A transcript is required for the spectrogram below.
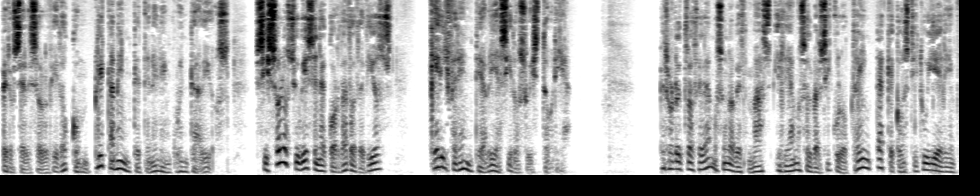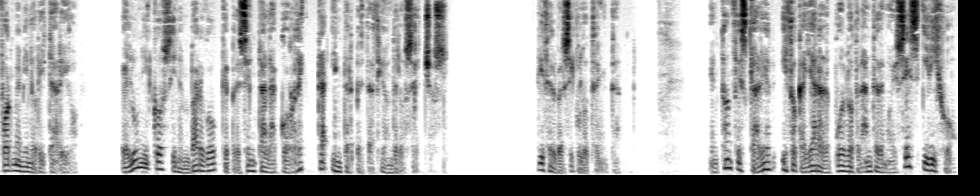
pero se les olvidó completamente tener en cuenta a Dios. Si sólo se hubiesen acordado de Dios, qué diferente habría sido su historia. Pero retrocedamos una vez más y leamos el versículo 30 que constituye el informe minoritario el único, sin embargo, que presenta la correcta interpretación de los hechos. Dice el versículo 30. Entonces Caleb hizo callar al pueblo delante de Moisés y dijo,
